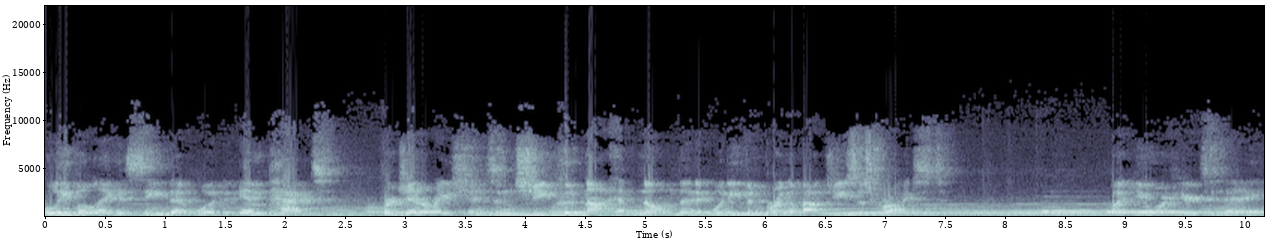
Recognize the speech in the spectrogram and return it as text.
leave a legacy that would impact for generations, and she could not have known that it would even bring about Jesus Christ. But you are here today,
